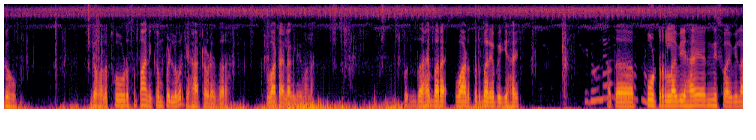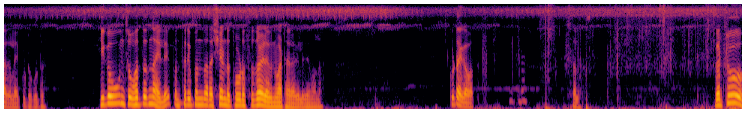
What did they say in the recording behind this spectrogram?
गहू. गव्हाला थोडंसं पाणी कमी पडलं बरं का ह्या आठवड्यात जरा. वाटायला लागले मला. पण आहे बरा वाढ तर बऱ्यापैकी आहे आता पोटरला बी आहे आणि निसवाय बी लागलाय कुठं कुठं. ही गहू उंच होतच नाही लय पण तरी पण जरा शेंड थोडंसं जळल्यावर वाटायला लागले ते मला. कुठं आहे गावात? चला. गट्टू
